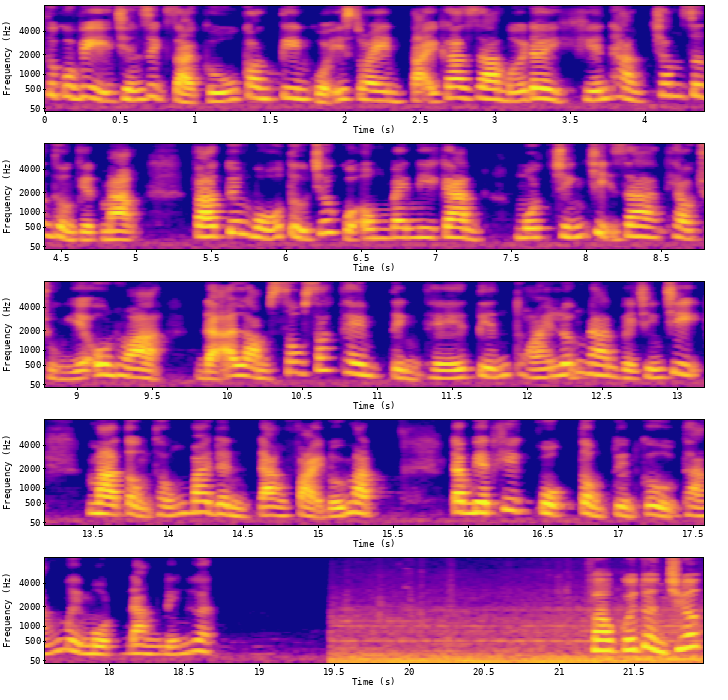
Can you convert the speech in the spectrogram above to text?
Thưa quý vị, chiến dịch giải cứu con tin của Israel tại Gaza mới đây khiến hàng trăm dân thường thiệt mạng và tuyên bố từ chức của ông Benny Gantz, một chính trị gia theo chủ nghĩa ôn hòa, đã làm sâu sắc thêm tình thế tiến thoái lưỡng nan về chính trị mà Tổng thống Biden đang phải đối mặt, đặc biệt khi cuộc tổng tuyển cử tháng 11 đang đến gần. Vào cuối tuần trước,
